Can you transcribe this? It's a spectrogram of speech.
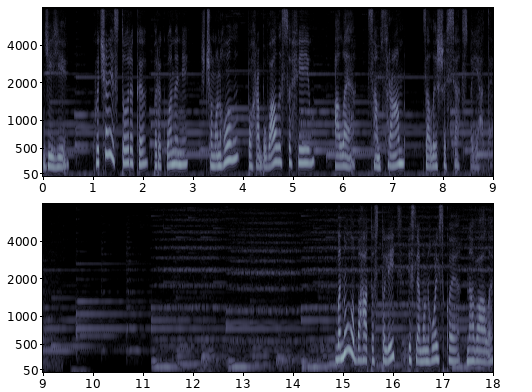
її. Хоча історики переконані, що монголи пограбували Софію, але сам храм залишився стояти. Минуло багато століть після монгольської навали.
